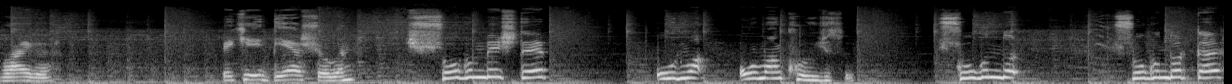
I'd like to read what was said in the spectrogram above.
Vay be. Peki diğer Shogun? Shogun 5'te orman orman koruyucusu. Shogun 4 Shogun 4'te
